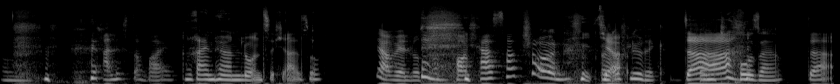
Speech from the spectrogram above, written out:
alles dabei. Reinhören lohnt sich also. Ja, wer Lust auf Podcast hat, schon. Und ja. auf Lyrik. Da. Und Rosa. Da.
